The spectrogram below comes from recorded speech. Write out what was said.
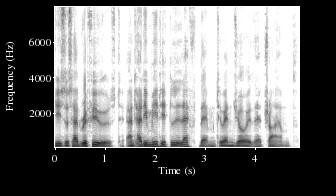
Jesus had refused, and had immediately left them to enjoy their triumph.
